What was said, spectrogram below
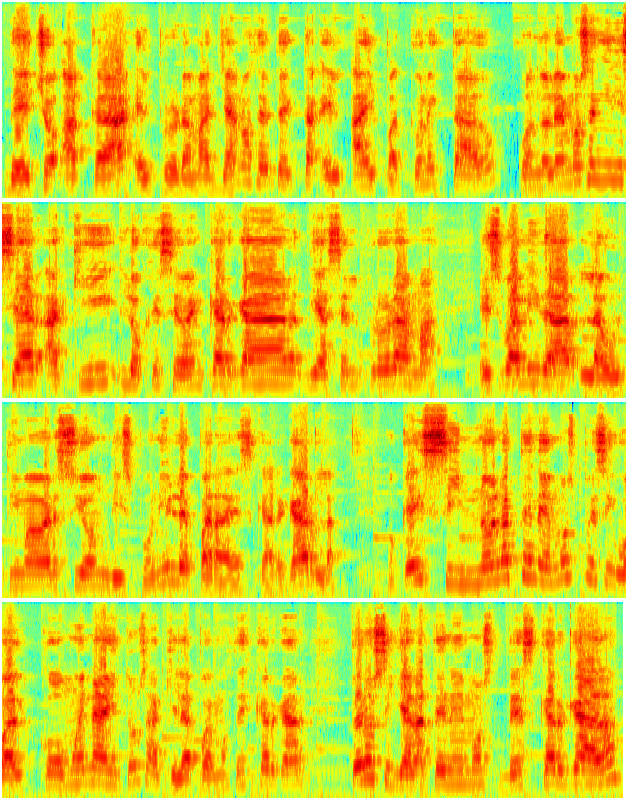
De hecho acá el programa ya nos detecta el iPad conectado. Cuando le damos en iniciar aquí lo que se va a encargar de hacer el programa es validar la última versión disponible para descargarla. Ok, si no la tenemos, pues igual como en iTunes, aquí la podemos descargar. Pero si ya la tenemos descargada,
